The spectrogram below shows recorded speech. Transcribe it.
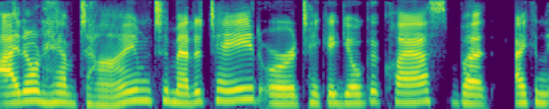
I don't have time to meditate or take a yoga class, but I can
